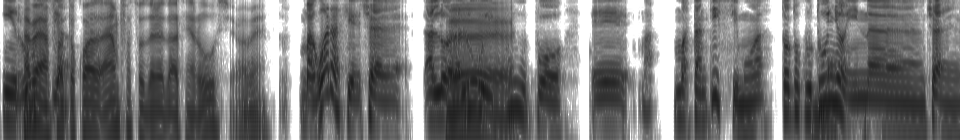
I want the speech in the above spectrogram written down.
in Vabbè, hanno Russia. fatto, qua, hanno fatto delle date in Russia, vabbè. Ma guarda che, cioè, allora Eh. lui, Pupo, e, ma, ma tantissimo, eh. Toto Cutugno Boh. in, eh, cioè,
